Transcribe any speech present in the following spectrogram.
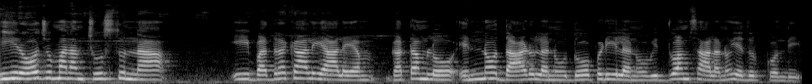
ఈరోజు మనం చూస్తున్న ఈ భద్రకాళి ఆలయం గతంలో ఎన్నో దాడులను దోపిడీలను విధ్వంసాలను ఎదుర్కొంది.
